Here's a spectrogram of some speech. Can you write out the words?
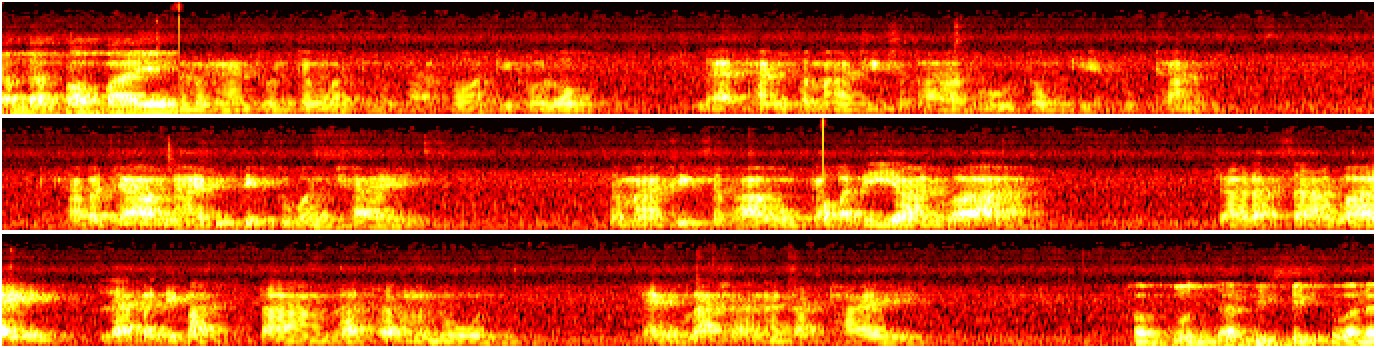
ลำดับต่อไปบริหารส่วนจังหวัดสมุทรสาครที่เคารพและท่านสมาชิกสภาผู้ทรงเกียรติทุกท่าน ข้าพเจ้านายพิสิทธิ์สุวรรณชัย สมาชิกสภาองค์การปฏิญาณว่า จะรักษาไว้และปฏิบัติตามรัฐธรรมนูญ แห่งราชอาณาจักรไทย ขอบคุณท่านพิสิทธิ์สุวรรณ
